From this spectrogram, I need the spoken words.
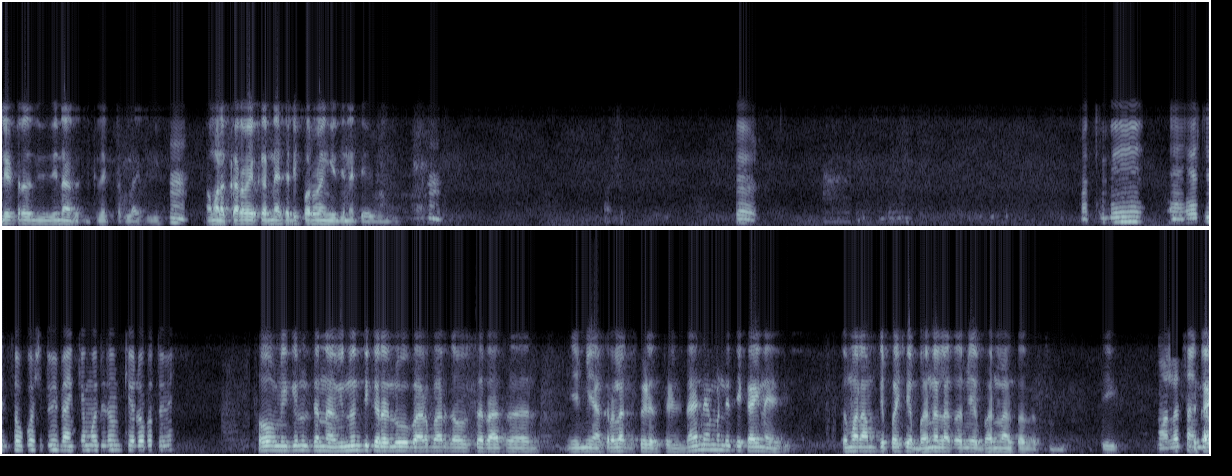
लेटर देणार कलेक्टरला की हं, आम्हाला कारवाई करण्यासाठी परवानगी देण्यात यावी हं. बर. मग तुम्ही अ, ह्याची चौकशी तुम्ही बँकेमध्ये जाऊन केलो का तुम्ही? हो मी गेलो त्यांना विनंती करायलो बार बार जाऊ सर असं हे मी अकरा लाख फेडत फेडत नाही नाही म्हणले ते काही नाही. तुम्हाला आमचे पैसे भरणं लागतात म्हणजे भरणं लागतात मला सांगा?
